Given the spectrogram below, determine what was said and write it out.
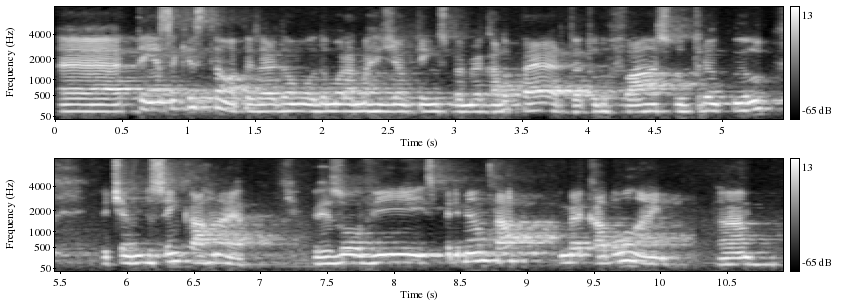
É, tem essa questão, apesar de eu, de eu, morar numa região que tem supermercado perto, é tudo fácil, tudo tranquilo, eu tinha vindo sem carro na época. Eu resolvi experimentar o mercado online. Tá?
